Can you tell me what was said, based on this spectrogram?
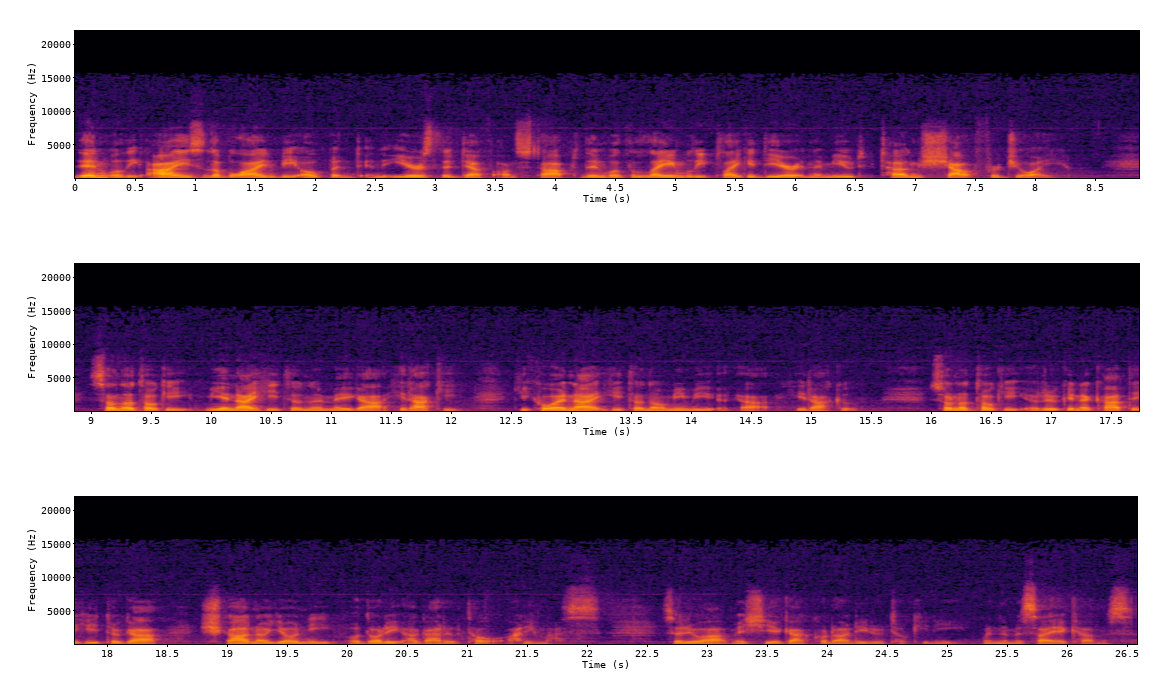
Then will the eyes of the blind be opened, and the ears of the deaf unstopped. Then will the lame leap like a deer, and the mute tongue shout for joy. その時、見えない人の目が開き、聞こえない人の耳が開く。その時、歩けなかった人が鹿のように踊り上がるとあります。それはメシアが来られる時に、when the Messiah comes.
